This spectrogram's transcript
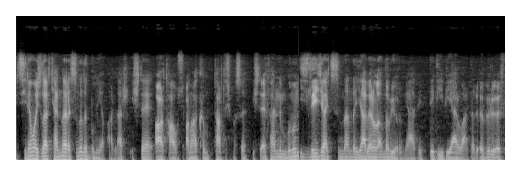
sinemacılar kendi arasında da bunu yaparlar. İşte art house, ana akım tartışması. İşte efendim bunun izleyici açısından da ya ben onu anlamıyorum ya dediği bir yer vardır. Öbürü öf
